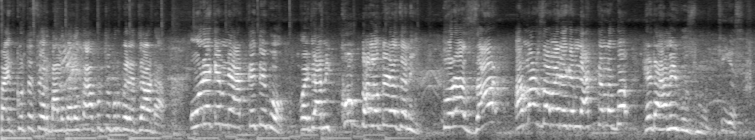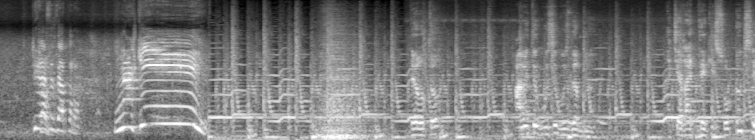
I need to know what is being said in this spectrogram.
বাইক করতে তোর ভালো ভালো কাপড় চোপড় পরে যাওয়াটা ওরে কেমনে আটকাই দেবো? ওইটা আমি খুব ভালো করে জানি। তোরা যা আমার জামাইরে কেমনে আটকা লাগবো সেটা আমি বুঝব ঠিক আছে। ঠিক আছে যা তোরা। নাকি? দেও তো আমি তো বুঝে বুঝলাম না। আচ্ছা রাত থেকে চোট ঢুকছে?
